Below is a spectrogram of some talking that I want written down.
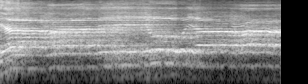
Yeah.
